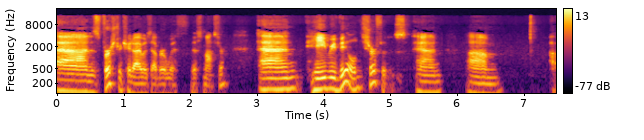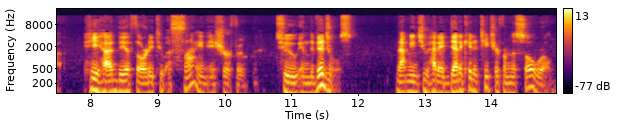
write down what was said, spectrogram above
and his first retreat I was ever with this master and he revealed Shifus and um, uh, he had the authority to assign a Shifu to individuals that means you had a dedicated teacher from the soul world.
